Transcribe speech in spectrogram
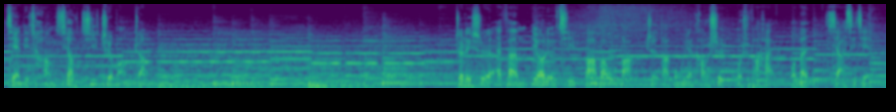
建立长效机制保障。这里是 FM 幺六七八八五八，智达公务员考试，我是法海，我们下期见。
